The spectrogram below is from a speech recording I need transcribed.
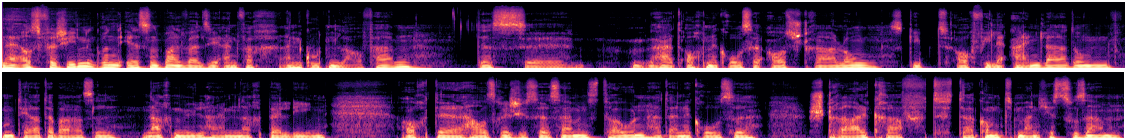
Na, aus verschiedenen Gründen. Erstens mal, weil sie einfach einen guten Lauf haben. Das äh, hat auch eine große Ausstrahlung. Es gibt auch viele Einladungen vom Theater Basel nach Mülheim, nach Berlin. Auch der Hausregisseur Simon Stone hat eine große Strahlkraft. Da kommt manches zusammen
